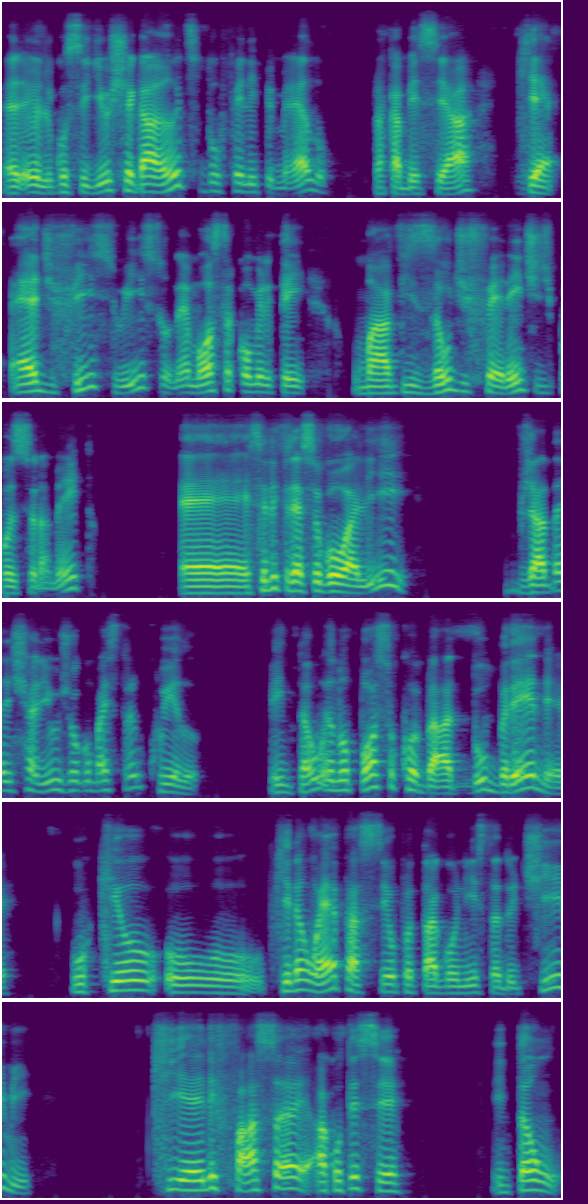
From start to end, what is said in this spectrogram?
É, ele conseguiu chegar antes do Felipe Melo para cabecear, que é, é difícil isso, né? Mostra como ele tem uma visão diferente de posicionamento. É, se ele fizesse o gol ali, já deixaria o jogo mais tranquilo. Então eu não posso cobrar do Brenner o que, o, o que não é para ser o protagonista do time que ele faça acontecer. Então,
